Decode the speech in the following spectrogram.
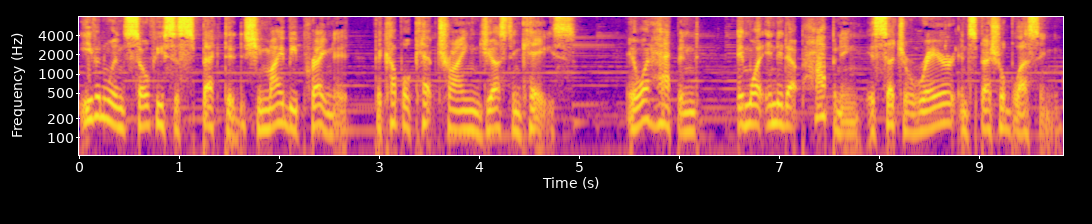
Even when Sophie suspected she might be pregnant, the couple kept trying just in case. And what happened, and what ended up happening, is such a rare and special blessing.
